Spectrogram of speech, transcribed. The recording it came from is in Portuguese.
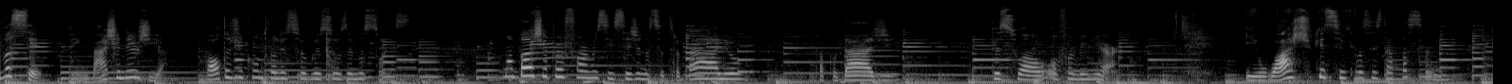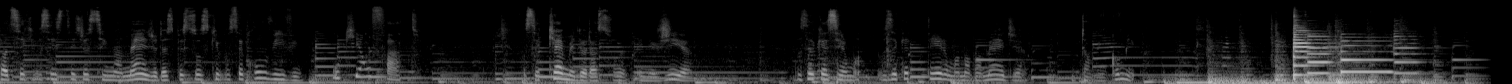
Se você tem baixa energia, falta de controle sobre suas emoções, uma baixa performance, seja no seu trabalho, faculdade, pessoal ou familiar. Eu acho que sei é o que você está passando. Pode ser que você esteja assim na média das pessoas que você convive, o que é um fato. Você quer melhorar sua energia? Você quer ser uma, você quer ter uma nova média? Então vem comigo.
